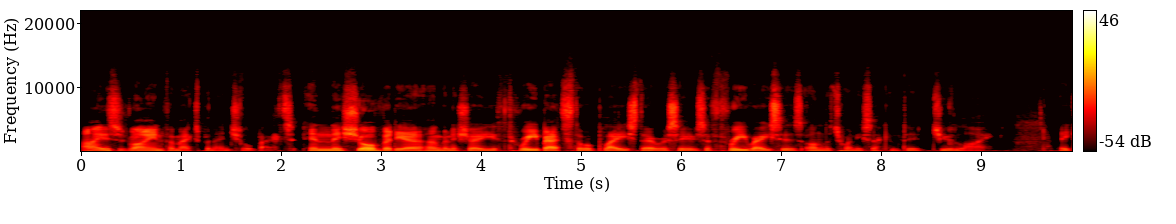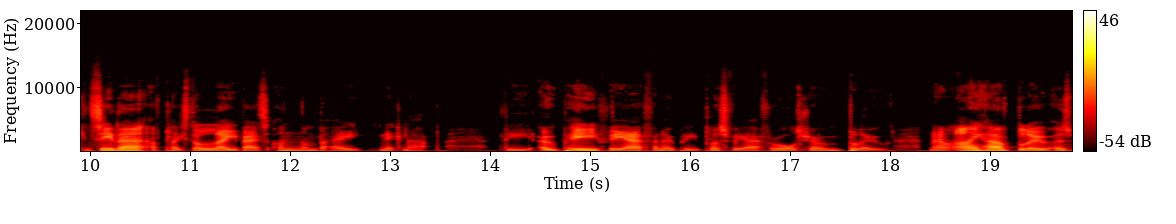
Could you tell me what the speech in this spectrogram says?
Hi, this is Ryan from Exponential Bet. In this short video, I'm going to show you three bets that were placed over a series of three races on the 22nd of July. Now you can see there, I've placed a lay bet on number 8, Nick Nap. The OP, VF and OP plus VF are all shown blue. Now I have blue as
